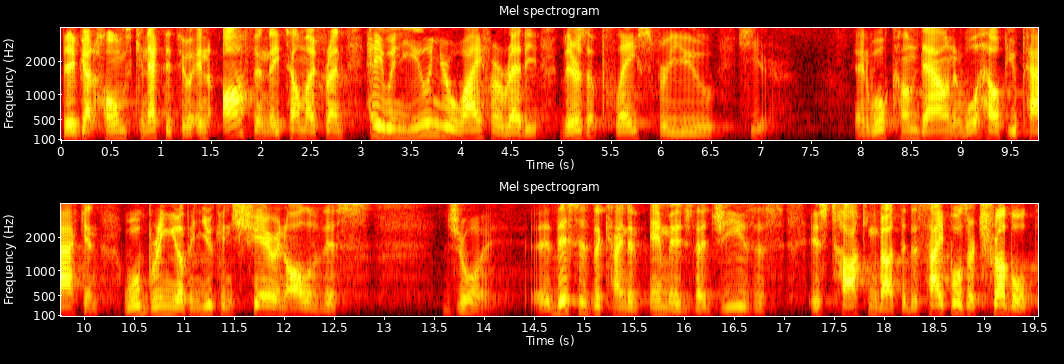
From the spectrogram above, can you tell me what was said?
they've got homes connected to it. And often they tell my friend, hey, when you and your wife are ready, there's a place for you here. And we'll come down and we'll help you pack and we'll bring you up and you can share in all of this joy. This is the kind of image that Jesus is talking about. The disciples are troubled,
